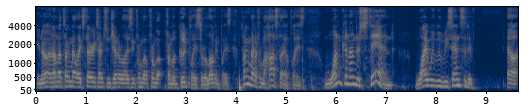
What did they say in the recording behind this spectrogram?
you know, and I'm not talking about like stereotypes and generalizing from a from a from a good place or a loving place. I'm talking about it from a hostile place. One can understand why would we would be sensitive uh,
